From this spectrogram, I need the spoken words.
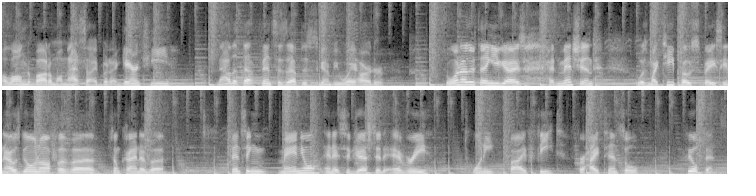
along the bottom on that side. But I guarantee now that that fence is up, this is gonna be way harder. The one other thing you guys had mentioned was my T-post spacing. I was going off of uh, some kind of a fencing manual and it suggested every 25 feet for high tensile field fence.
